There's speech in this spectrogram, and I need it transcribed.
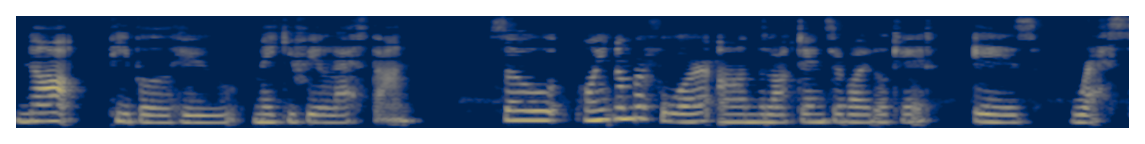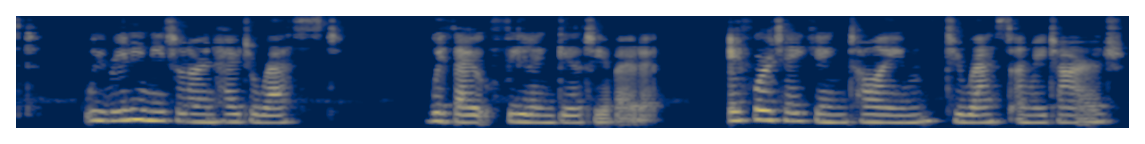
not people who make you feel less than. So, point number four on the lockdown survival kit is rest. We really need to learn how to rest without feeling guilty about it. If we're taking time to rest and recharge,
